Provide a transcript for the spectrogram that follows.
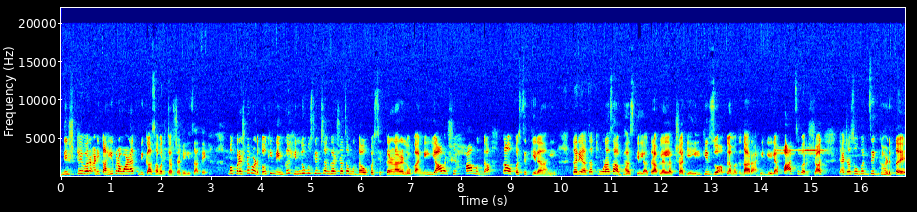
निष्ठेवर आणि काही प्रमाणात विकासावर चर्चा केली जाते. मग प्रश्न पडतो की नेमकं हिंदू मुस्लिम संघर्षाचा मुद्दा उपस्थित करणाऱ्या लोकांनी यावर्षी हा मुद्दा का उपस्थित केला नाही? तर याचा थोडासा अभ्यास केला तर आपल्याला लक्षात येईल की जो आपला मतदार आहे गेल्या पाच वर्षात त्याच्यासोबत जे घडतंय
